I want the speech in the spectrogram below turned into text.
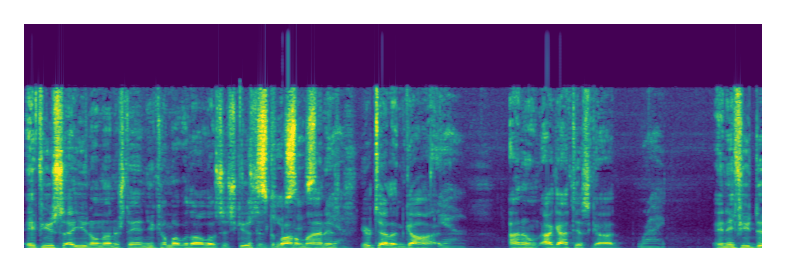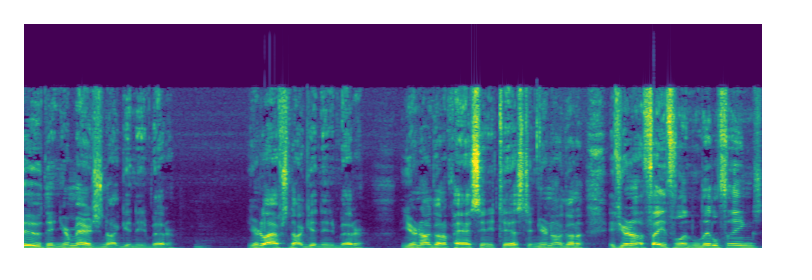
If you say you don't understand, you come up with all those excuses. The bottom line is yeah. you're telling God, Yeah, I don't, I got this, God. right. And if you do, then your marriage is not getting any better. Hmm. Your life's not getting any better. You're not going to pass any test, and you're not going to, if you're not faithful in little things,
